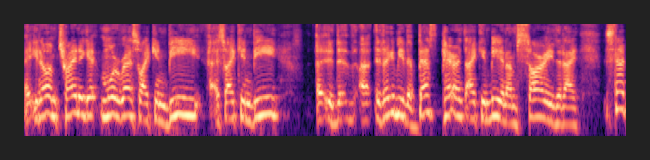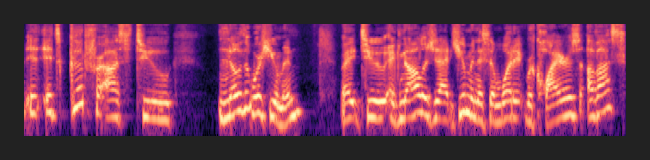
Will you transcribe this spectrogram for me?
I, you know, I'm trying to get more rest so I can be, so I can be, uh, uh, I can be the best parent I can be. And I'm sorry that I snap. It, it's good for us to know that we're human right? To acknowledge that humanness and what it requires of us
